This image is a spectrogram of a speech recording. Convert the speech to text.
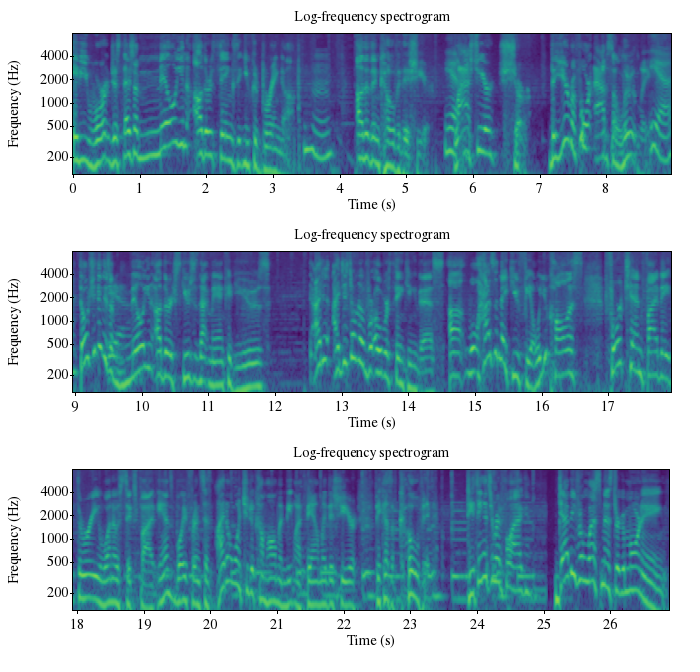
if you weren't just. There's a million other things that you could bring up other than COVID this year. Mm-hmm. Yeah. Last year, sure. The year before, absolutely. Yeah. Don't you think there's Yeah. a million other excuses that man could use? I, I just don't know if we're overthinking this. Uh, well, how does it make you feel? Will you call us 410 583 1065? Ann's boyfriend says, I don't want you to come home and meet my family this year because of COVID. Do you think it's a red flag? Debbie from Westminster, good morning.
